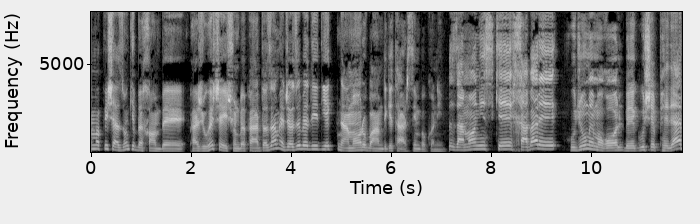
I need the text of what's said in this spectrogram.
اما پیش از اون که بخوام به پژوهش ایشون بپردازم اجازه بدید یک نما رو با هم دیگه ترسیم بکنیم. زمانی است که خبر حجوم مغول به گوش پدر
